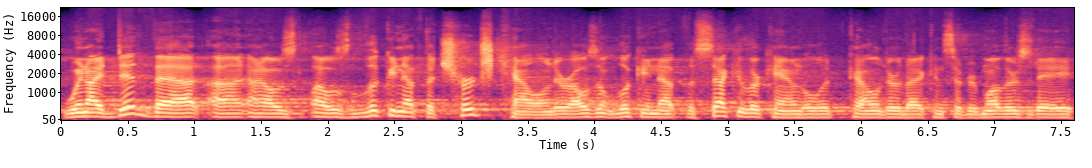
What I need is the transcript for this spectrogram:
When I did that, uh, and I was, I was looking at the church calendar, I wasn't looking at the secular calendar that I considered Mother's Day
